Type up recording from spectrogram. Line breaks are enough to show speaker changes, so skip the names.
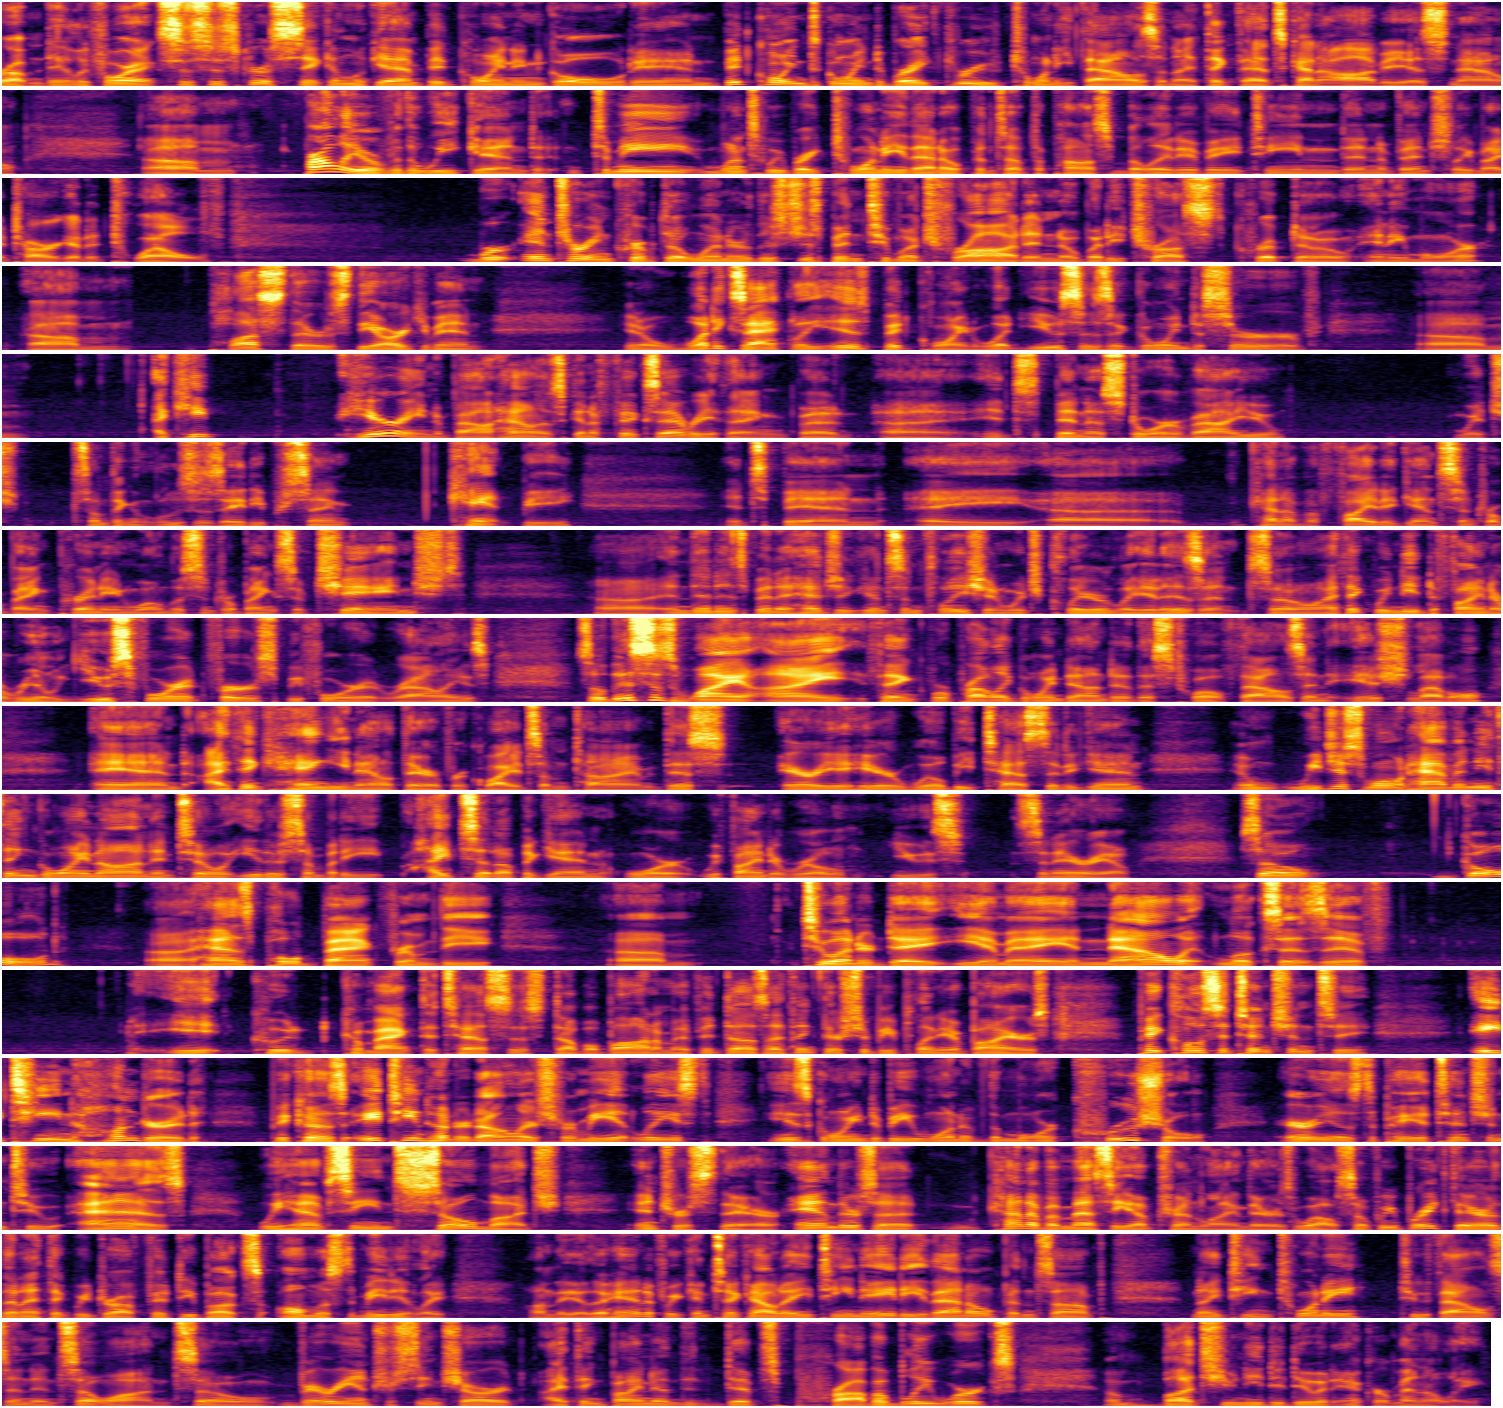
From Daily Forex, this is Chris taking a look at Bitcoin and gold, and Bitcoin's going to break through 20,000. I think that's kind of obvious now. Um, probably over the weekend. To me, once we break 20, that opens up the possibility of 18, and then eventually my target at 12. We're entering crypto winter. There's just been too much fraud, and nobody trusts crypto anymore. Um, plus, there's the argument, you know, what exactly is Bitcoin? What use is it going to serve? Um, I keep hearing about how it's going to fix everything, but uh, it's been a store of value, which something that loses 80% can't be. It's been a uh, kind of a fight against central bank printing. Well, the central banks have changed. Uh, and then it's been a hedge against inflation, which clearly it isn't. So I think we need to find a real use for it first before it rallies. So this is why I think we're probably going down to this 12,000-ish level. And I think hanging out there for quite some time. This area here will be tested again. And we just won't have anything going on until either somebody hypes it up again or we find a real use scenario. So gold uh, has pulled back from the um, 200 day EMA, and now it looks as if it could come back to test this double bottom. If it does, I think there should be plenty of buyers. Pay close attention to 1800 because $1,800 for me at least is going to be one of the more crucial areas to pay attention to as we have seen so much interest there and there's a kind of a messy uptrend line there as well so if we break there then i think we drop 50 bucks almost immediately on the other hand, if we can tick out 1880, that opens up 1920, 2000, and so on. So very interesting chart. I think buying on the dips probably works, um, but you need to do it incrementally.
